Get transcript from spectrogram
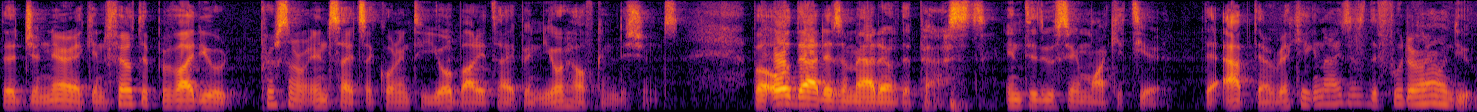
they're generic and fail to provide you personal insights according to your body type and your health conditions. But all that is a matter of the past. Introducing Marketeer, the app that recognizes the food around you.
